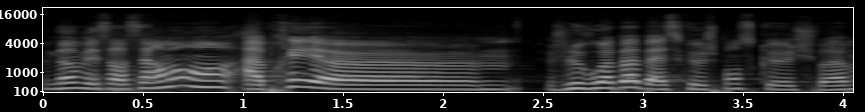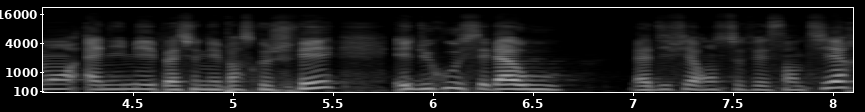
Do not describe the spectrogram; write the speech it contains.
Non, mais sincèrement, hein. après, euh, je le vois pas parce que je pense que je suis vraiment animée et passionnée par ce que je fais. Et du coup, c'est là où la différence se fait sentir.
